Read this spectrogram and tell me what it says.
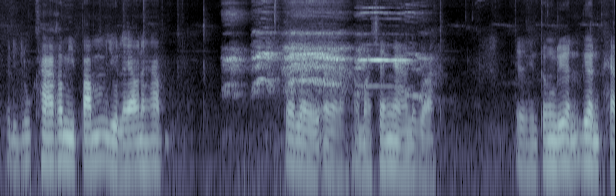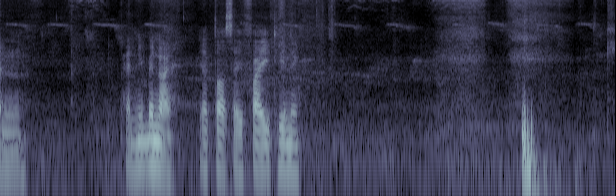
พอดีลูกค้าเขามีปั๊มอยู่แล้วนะครับ ก็เลยเออเอามาใช้งานดีกว่า เดี๋ยวต้องเลื่อนเลื่อนแผ่น แผ่นนี้ไปหน่อยอย่าต่อสายไฟอีกทีหนึ่งโอเค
